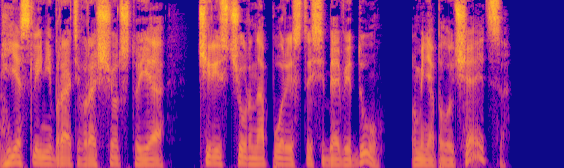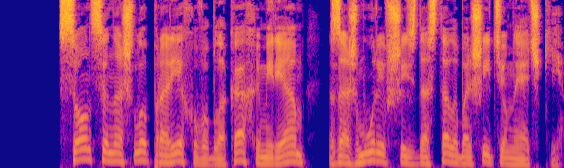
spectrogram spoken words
Если не брать в расчет, что я чересчур напористо себя веду, у меня получается? Солнце нашло прореху в облаках, и Мириам, зажмурившись, достала большие темные очки.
